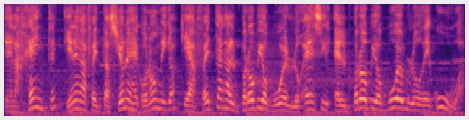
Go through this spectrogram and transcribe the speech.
de la gente tienen afectaciones económicas que afectan al propio pueblo. Es decir, el propio pueblo de Cuba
